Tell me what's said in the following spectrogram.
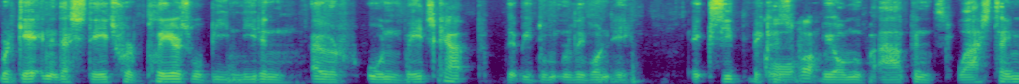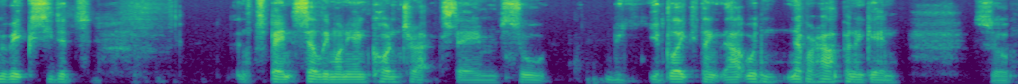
we're getting at this stage where players will be needing our own wage cap that we don't really want to exceed because we all know what happened last time we exceeded and spent silly money on contracts. Um, so we, you'd like to think that would never happen again. So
